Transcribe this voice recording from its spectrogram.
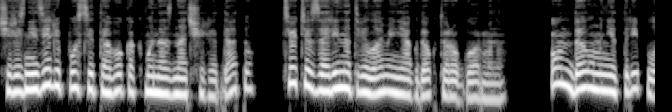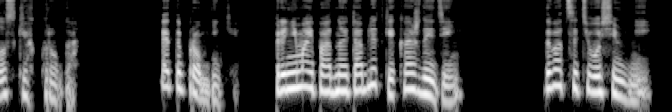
Через неделю после того, как мы назначили дату, тётя Зарин отвела меня к доктору Горману. Он дал мне три плоских круга. Это пробники. Принимай по одной таблетке каждый день. 28 дней.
